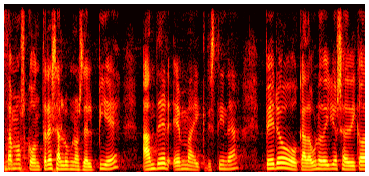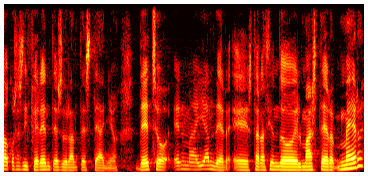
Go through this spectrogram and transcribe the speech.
Estamos con tres alumnos del PIE, Ander, Emma y Cristina, pero cada uno de ellos se ha dedicado a cosas diferentes durante este año. De hecho, Emma y Ander eh, están haciendo el máster MER,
